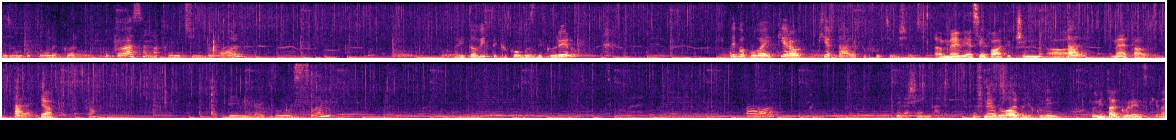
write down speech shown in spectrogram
Jaz bom pa tole kar ugasnila, ker je čist dovolj. A vi to vidite, kako bo zdekoriral? Zdaj pa povej, kjer, kjer tale tofu ti všeč? Meni je simpatičen. A, Tale. Ne, tale. Tale. Ja. Daj mi raj to vsem. Zdaj pa še enega. Boš imel dovolj beljakovin. To ni tako gorenski, ne?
